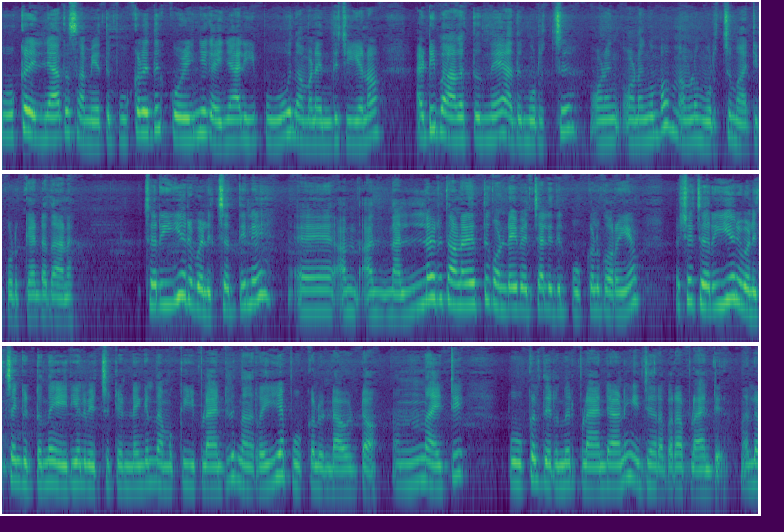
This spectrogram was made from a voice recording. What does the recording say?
പൂക്കൾ ഇല്ലാത്ത സമയത്ത് പൂക്കൾ ഇത് കൊഴിഞ്ഞു കഴിഞ്ഞാൽ ഈ പൂവ് നമ്മൾ എന്ത് ചെയ്യണം? അടിഭാഗത്തു നിന്നേ അത് മുറിച്ച് ഉണങ്ങ ഉണങ്ങുമ്പോൾ നമ്മൾ മുറിച്ച് മാറ്റി കൊടുക്കേണ്ടതാണ്. ചെറിയൊരു വെളിച്ചത്തിൽ നല്ലൊരു തണലത്ത് കൊണ്ടുപോയി വെച്ചാൽ ഇതിൽ പൂക്കൾ കുറയും. പക്ഷേ ചെറിയൊരു വെളിച്ചം കിട്ടുന്ന ഏരിയയിൽ വെച്ചിട്ടുണ്ടെങ്കിൽ നമുക്ക് ഈ പ്ലാന്റിൽ നിറയെ പൂക്കൾ ഉണ്ടാവും കേട്ടോ നന്നായിട്ട് പൂക്കൾ തരുന്നൊരു പ്ലാന്റാണ് ഈ ജെറബറ പ്ലാന്റ് നല്ല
